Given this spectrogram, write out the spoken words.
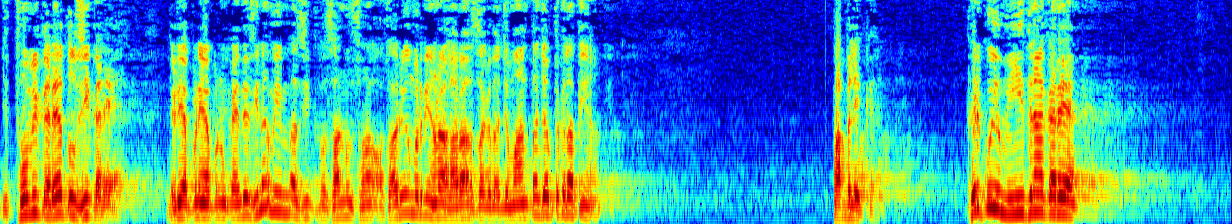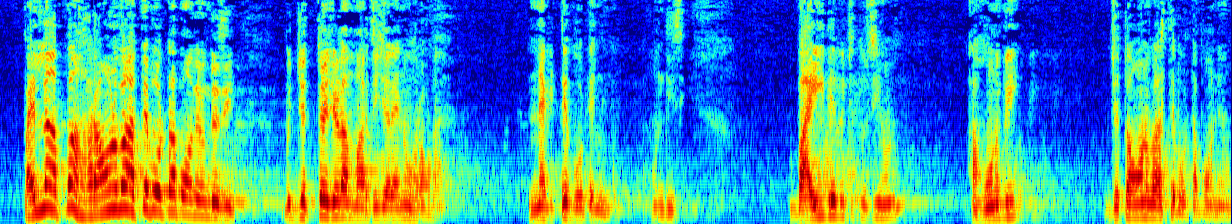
ਜਿੱਥੋਂ ਵੀ ਕਰਿਆ, ਤੁਸੀਂ ਕਰਿਆ। ਜਿਹੜੇ ਆਪਣੇ ਆਪ ਨੂੰ ਕਹਿੰਦੇ ਸੀ ਨਾ ਵੀ ਅਸੀਂ ਸਾਨੂੰ ਸਾਰੀ ਉਮਰ ਨਹੀਂ ਹਰਾ ਹਰਾ ਸਕਦਾ, ਜ਼ਮਾਨਤਾਂ ਜ਼ਬਤ ਕਰਾਤੀਆਂ। ਪਬਲਿਕ ਹੈ। ਫਿਰ ਕੋਈ ਉਮੀਦ ਨਾ ਕਰਿਆ। ਪਹਿਲਾਂ ਆਪਾਂ ਹਰਾਉਣ ਵਾਸਤੇ ਵੋਟਾਂ ਪਾਉਂਦੇ ਹੁੰਦੇ ਸੀ। ਵੀ ਜਿੱਤੇ ਜਿਹੜਾ ਮਰਜ਼ੀ ਜਰਾ ਇਹਨੂੰ ਹਰਾਉਣਾ ਹੈ। 네ਗੇਟਿਵ VOTING ਹੁੰਦੀ ਸੀ। 22 ਦੇ ਵਿੱਚ ਤੁਸੀਂ ਹੁਣ ਆ ਹੁਣ ਵੀ ਜਿਤਾਉਣ ਵਾਸਤੇ ਵੋਟਾਂ ਪਾਉਂਦੇ ਹੋ।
